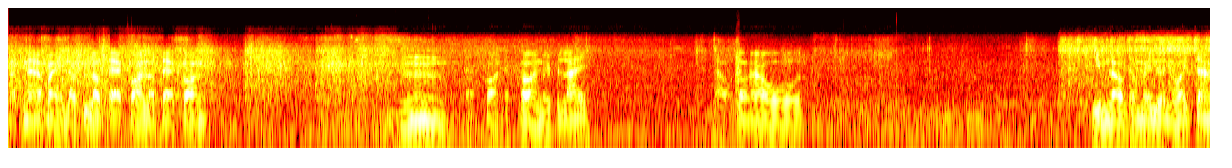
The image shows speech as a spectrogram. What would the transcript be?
อัดหน้าไปอัดหน้าไปเราเราแตกก่อนเราแตกก่อนอืมแตกก่อนแตกก่อนไม่เป็นไร เราต้องเอา ทีมเราทำไมเหลือน้อยจัง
